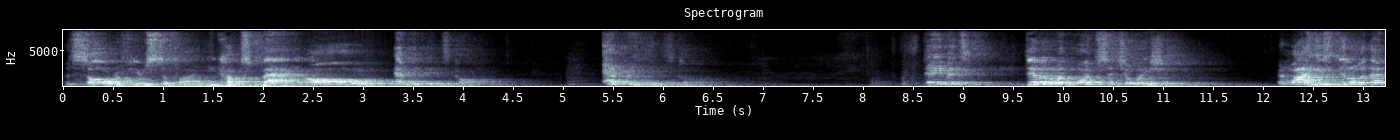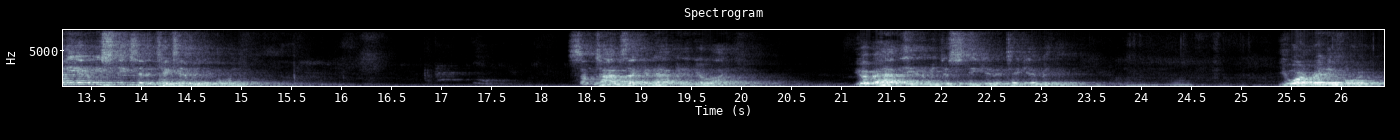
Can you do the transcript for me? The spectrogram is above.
that Saul refused to fight. He comes back and all, everything's gone. Everything's gone. David's dealing with one situation. And while he's dealing with that, the enemy sneaks in and takes everything away from him. Sometimes that can happen in your life. You ever have the enemy just sneak in and take everything? You aren't ready for it.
